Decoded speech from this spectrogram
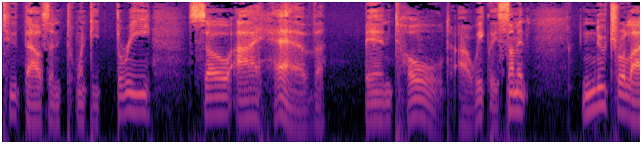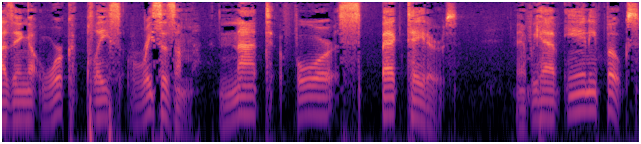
2023. So I have been told. Our weekly summit, neutralizing workplace racism, not for spectators. Now, if we have any folks,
